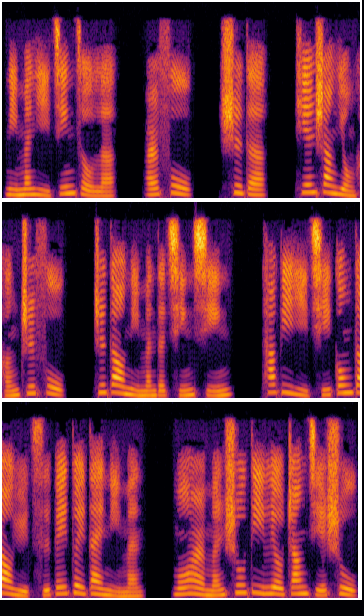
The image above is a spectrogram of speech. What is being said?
你们已经走了。而父，是的。天上永恒之父知道你们的情形，他必以其公道与慈悲对待你们。摩尔门书第六章结束。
